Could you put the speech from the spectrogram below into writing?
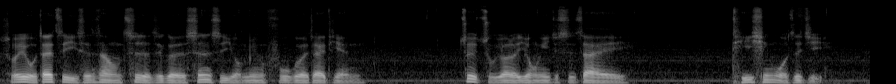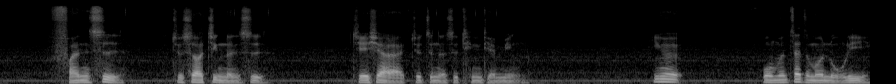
所以我在自己身上吃的这个“生死有命，富贵在天”，最主要的用意就是在提醒我自己，凡事就是要尽人事，接下来就真的是听天命了。因为我们再怎么努力。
